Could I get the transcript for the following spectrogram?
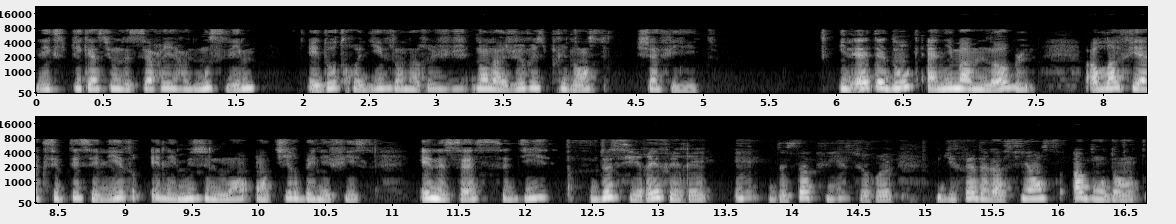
l'explication de Sahih al-Muslim, et d'autres livres dans la, dans la jurisprudence shafiite. Il était donc un imam noble, Allah fit accepter ses livres et les musulmans en tirent bénéfice et ne cessent de s'y référer et de s'appuyer sur eux du fait de la science abondante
